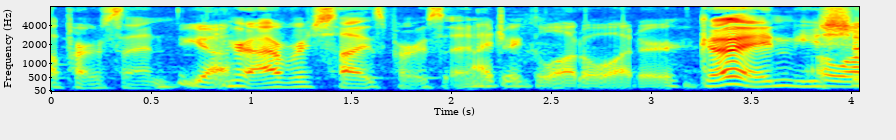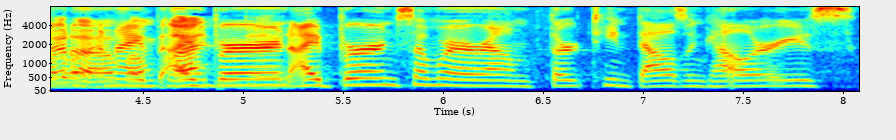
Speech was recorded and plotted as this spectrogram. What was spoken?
a person. Yeah. Your average size person. I drink a lot of water. Good. You should have. And I, I burn. I burn somewhere around thirteen thousand calories.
